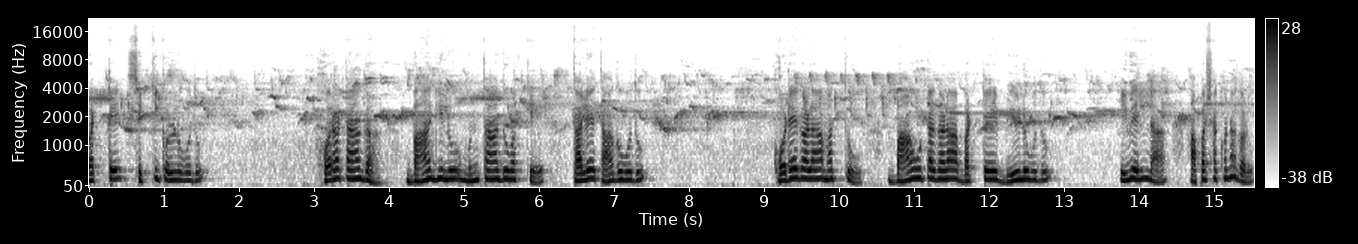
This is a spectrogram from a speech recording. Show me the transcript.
ಬಟ್ಟೆ ಸಿಕ್ಕಿಕೊಳ್ಳುವುದು, ಹೊರಟಾಗ ಬಾಗಿಲು ಮುಂತಾದುವಕ್ಕೆ ತಲೆ ತಾಗುವುದು. ಕೊಡೆಗಳ ಮತ್ತು ಬಾವುಟಗಳ ಬಟ್ಟೆ ಬೀಳುವುದು. ಇವೆಲ್ಲ ಅಪಶಕುನಗಳು.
